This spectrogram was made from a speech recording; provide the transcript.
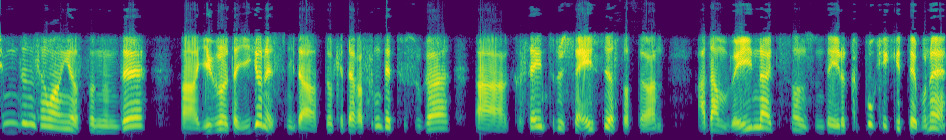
힘든 상황이었었는데 아, 이걸 다 이겨냈습니다. 또 게다가 상대 투수가 아, 그 세인트루이스 에이스였었던 아담 웨인라이트 선수인데 이를 극복했기 때문에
